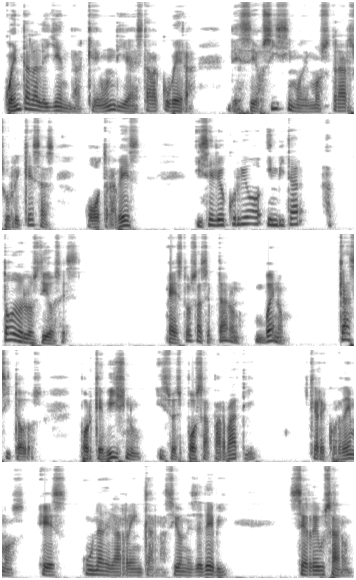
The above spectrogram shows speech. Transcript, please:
Cuenta la leyenda que un día estaba Kubera, deseosísimo de mostrar sus riquezas, otra vez, y se le ocurrió invitar a todos los dioses. Estos aceptaron, bueno, casi todos, porque Vishnu y su esposa Parvati, que recordemos es una de las reencarnaciones de Devi, se rehusaron.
